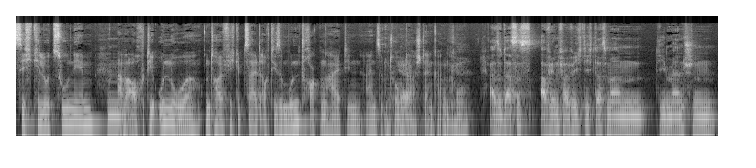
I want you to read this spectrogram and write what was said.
zig Kilo zunehmen, mhm. aber auch die Unruhe. Und häufig gibt es halt auch diese Mundtrockenheit, die ein Symptom okay. darstellen kann. Ne? Okay. Also das ist auf jeden Fall wichtig, dass man die Menschen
